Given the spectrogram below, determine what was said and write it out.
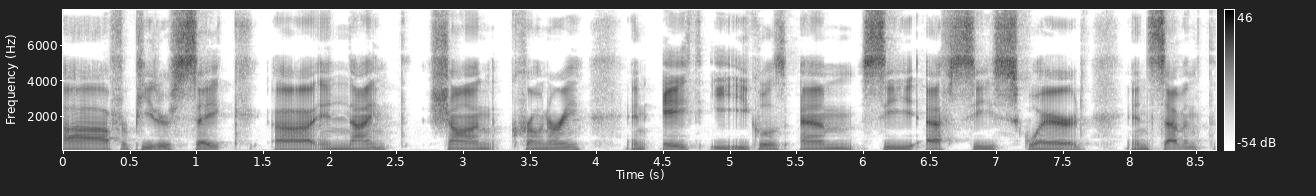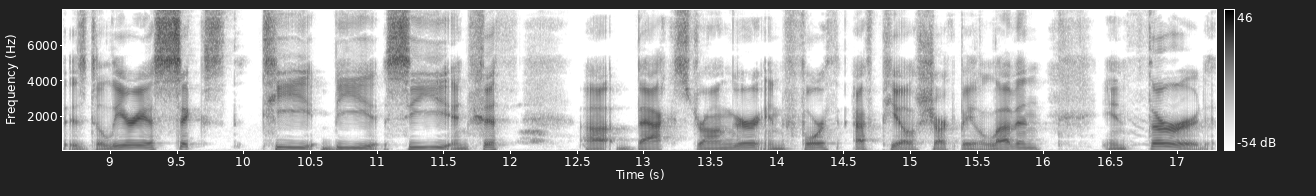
uh, for Peter's sake, uh, in ninth, Sean Cronery. In eighth, E equals MCFC squared. In seventh is Delirious. Sixth, TBC. In fifth, uh, Back Stronger. In fourth, FPL Sharkbait 11. In third,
